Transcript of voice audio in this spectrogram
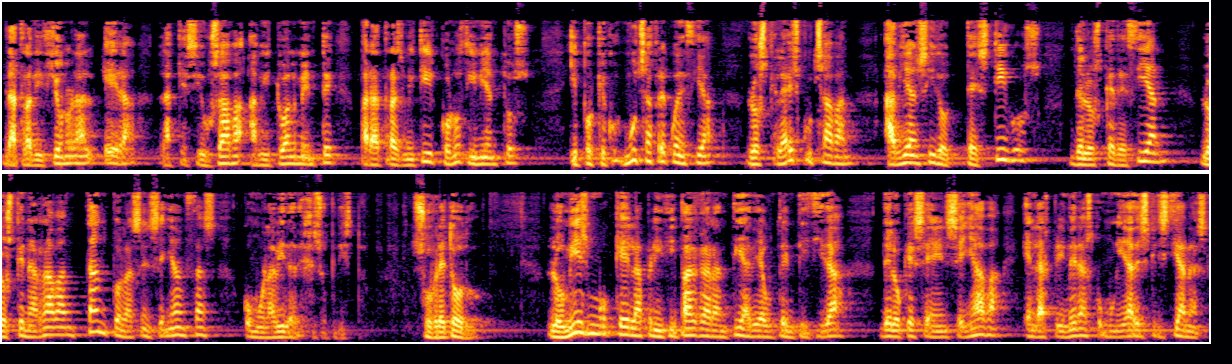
la tradición oral era la que se usaba habitualmente para transmitir conocimientos y porque con mucha frecuencia los que la escuchaban habían sido testigos de los que decían los que narraban tanto las enseñanzas como la vida de Jesucristo. Sobre todo, lo mismo que la principal garantía de autenticidad de lo que se enseñaba en las primeras comunidades cristianas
